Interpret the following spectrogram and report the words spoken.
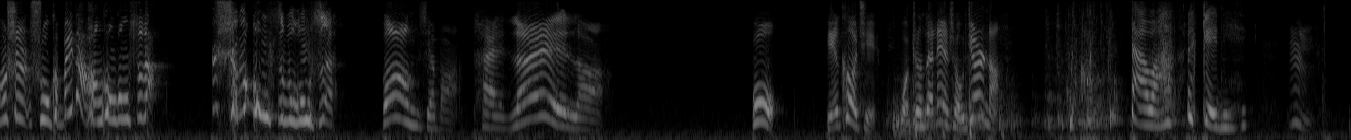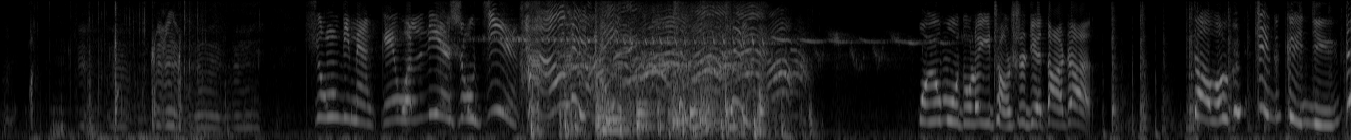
们是舒克贝塔航空公司的。什么公司不公司？放下吧，太累了。不，别客气，我正在练手劲儿呢。大王，给你。嗯嗯嗯嗯，兄弟们，给我练手劲！好。我又目睹了一场世界大战。大王，这个给您的。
